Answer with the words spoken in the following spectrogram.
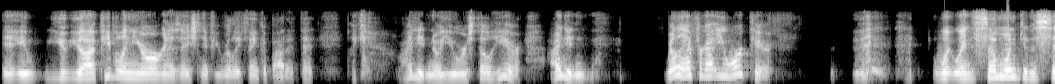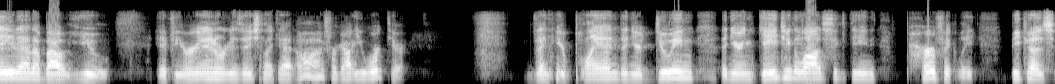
it, it- you you have people in your organization, if you really think about it, that like I didn't know you were still here. I didn't really. I forgot you worked here. when, someone can say that about you, if you're in an organization like that, oh, I forgot you worked here. Then you're planned and you're doing and you're engaging Law 16 perfectly because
